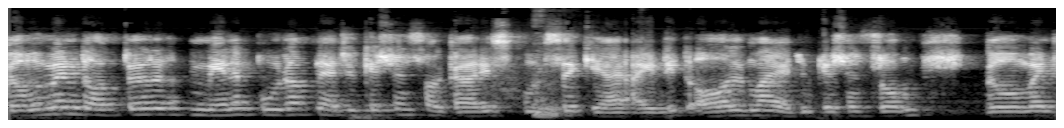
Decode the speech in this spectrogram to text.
government doctor मैंने पूरा अपना एजुकेशन सरकारी स्कूल से किया I did all my education from government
